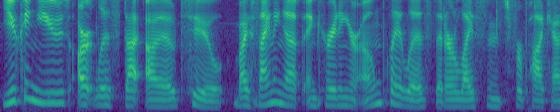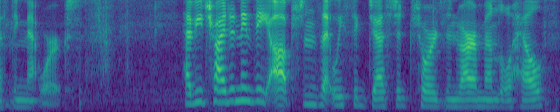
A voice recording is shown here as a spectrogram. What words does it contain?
You can use artlist.io too by signing up and creating your own playlists that are licensed for podcasting networks. Have you tried any of the options that we suggested towards environmental health?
